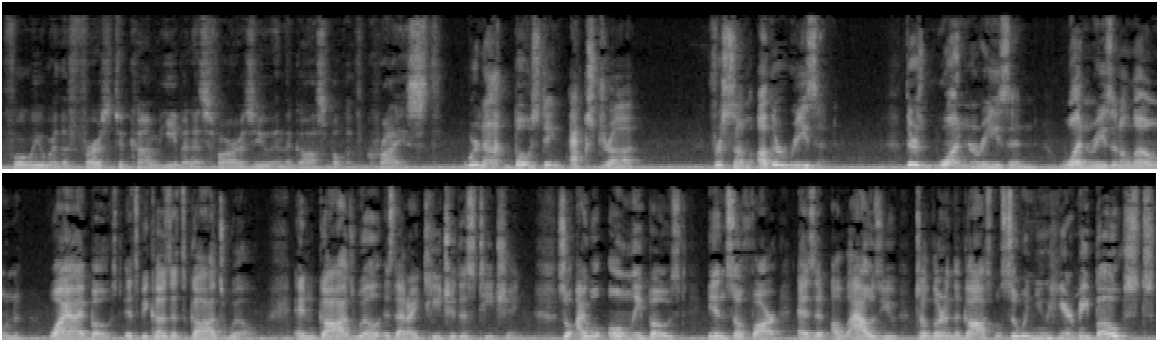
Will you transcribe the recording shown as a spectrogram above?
for we were the first to come even as far as you in the gospel of Christ. We're not boasting extra for some other reason. There's one reason, one reason alone why I boast. It's because it's God's will. And God's will is that I teach you this teaching. So I will only boast insofar as it allows you to learn the gospel. So when you hear me boast,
